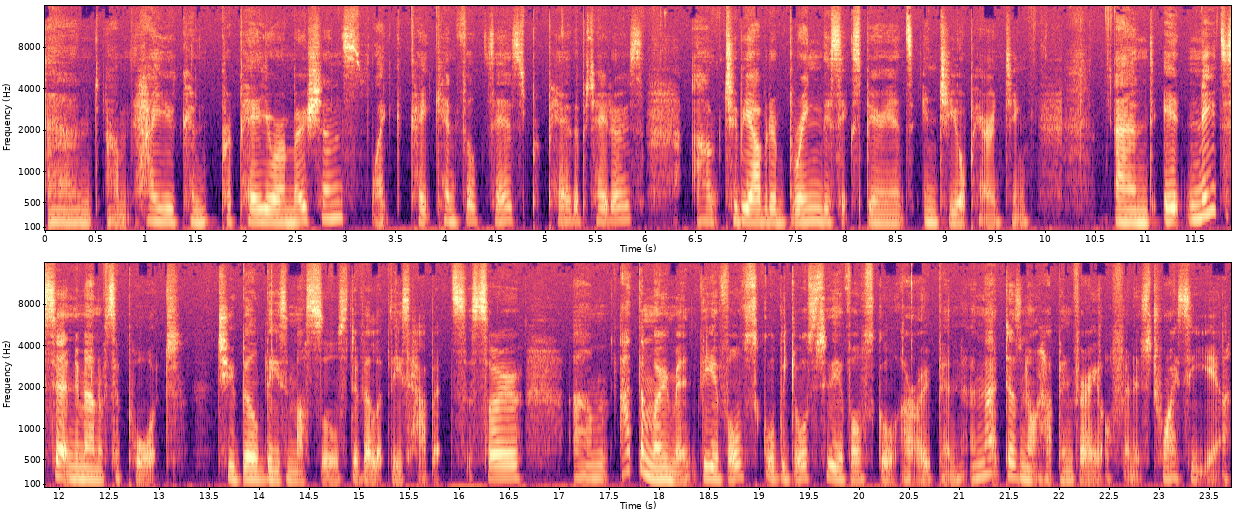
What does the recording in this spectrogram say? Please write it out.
and um, how you can prepare your emotions, like Kate Kenfield says, prepare the potatoes, um, to be able to bring this experience into your parenting. And it needs a certain amount of support to build these muscles, develop these habits. So, um, at the moment, the Evolve School, the doors to the Evolve School are open, and that does not happen very often. It's twice a year.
